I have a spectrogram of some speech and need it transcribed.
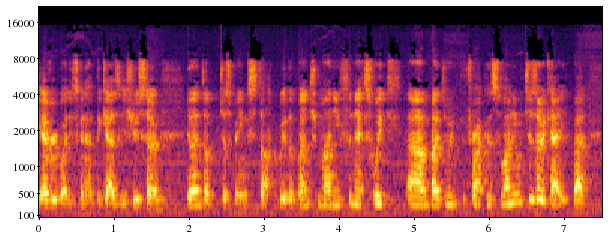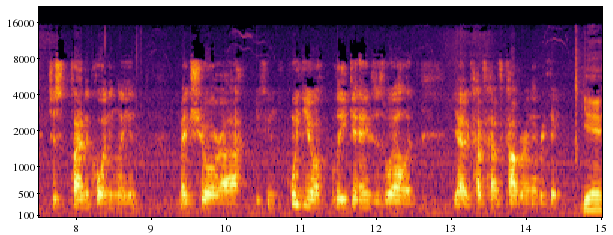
everybody's going to have the Gaz issue, so you'll end up just being stuck with a bunch of money for next week um, by doing Petracca Silvagni, which is okay, but just plan accordingly and make sure uh, you can win your league games as well, and yeah, have have cover and everything. Yeah,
